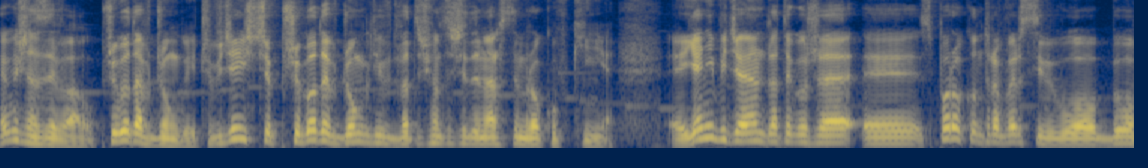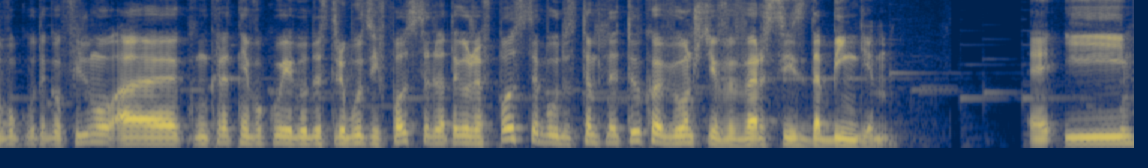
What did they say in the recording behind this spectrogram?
Jak się nazywał? Przygoda w dżungli. Czy widzieliście Przygodę w dżungli w 2017 roku w kinie? E, ja nie widziałem, dlatego że e, sporo kontrowersji było, było wokół tego filmu, a konkretnie wokół jego dystrybucji w Polsce, dlatego że w Polsce był dostępny tylko i wyłącznie w wersji z dubbingiem. E, I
